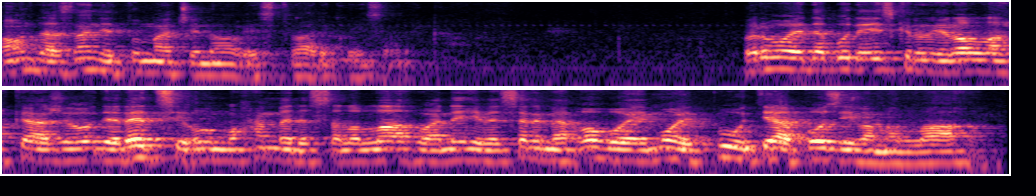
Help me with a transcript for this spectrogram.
A onda znanje tumače na ove stvari koje sam rekao. Prvo je da bude iskreno jer Allah kaže ovdje, reci o Muhammede sallallahu anehi ve sallam, ovo je moj put, ja pozivam Allahu.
